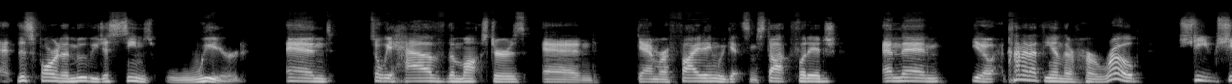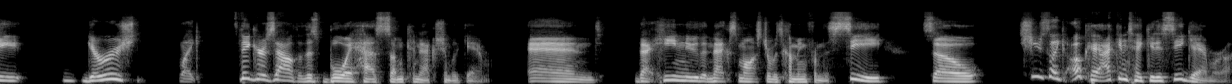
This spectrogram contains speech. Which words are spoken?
at this far into the movie just seems weird. And so we have the monsters and Gamera fighting. We get some stock footage, and then you know, kind of at the end of her rope, she she Giruge like figures out that this boy has some connection with Gamera, and that he knew the next monster was coming from the sea. So she's like, okay, I can take you to see Gamera.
